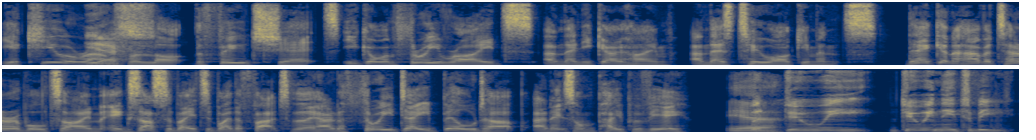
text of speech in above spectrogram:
You queue around Yes. for a lot. The food's shit. You go on three rides and then you go home. And there's two arguments. They're going to have a terrible time, exacerbated by the fact that they had a three day build up and it's on pay per view. Yeah. But do we do we need to be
